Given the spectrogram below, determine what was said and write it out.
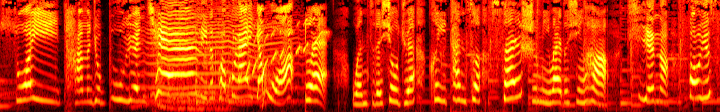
所以它们就不远千里的跑过来咬我。对。蚊子的嗅觉可以探测三十米外的信号。天哪，方圆三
